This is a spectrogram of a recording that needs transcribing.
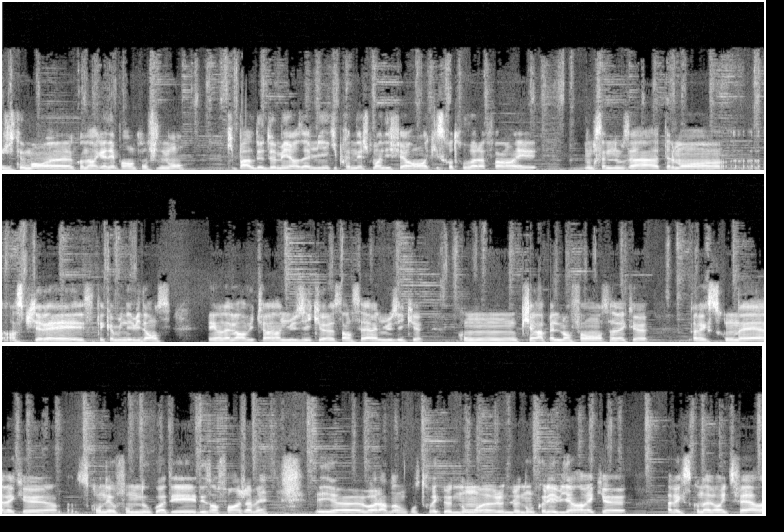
justement, euh, qu'on a regardé pendant le confinement, qui parle de deux meilleurs amis qui prennent des chemins différents et qui se retrouvent à la fin. Et donc, ça nous a tellement euh, inspiré et c'était comme une évidence. Et on avait envie de faire une musique euh, sincère, une musique qu'on, qui rappelle l'enfance avec, euh, avec ce qu'on est, avec ce qu'on est au fond de nous, quoi, des, des enfants à jamais. Et euh, voilà, donc on se trouvait que le nom, le, le nom collait bien avec, avec ce qu'on avait envie de faire.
